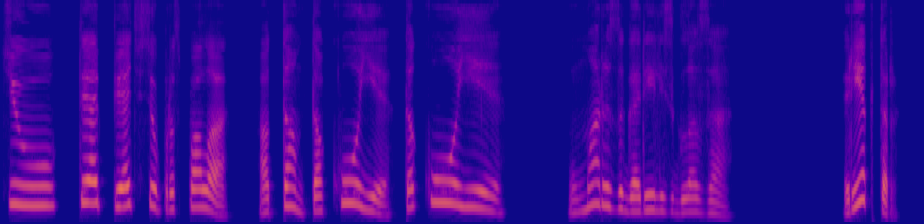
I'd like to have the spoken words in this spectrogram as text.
Тю, ты опять все проспала. А там такое, такое. У Мары загорелись глаза. Ректор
